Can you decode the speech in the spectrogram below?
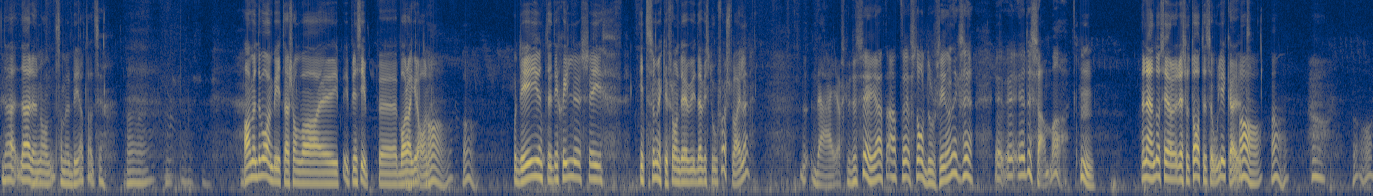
Där, där är någon som är betad ser jag. Ja. Ja men det var en bit där som var i, i princip eh, bara gran. Ja, ja. Och det är ju inte, det skiljer sig inte så mycket från det vi, där vi stod först va, eller? Nej, jag skulle säga att, att eh, ståndortsindex är, är, är detsamma. Hmm. Men ändå ser resultatet så olika ut. Ja, ja. ja.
